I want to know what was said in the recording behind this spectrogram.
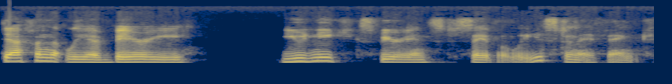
definitely a very unique experience to say the least. And I think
